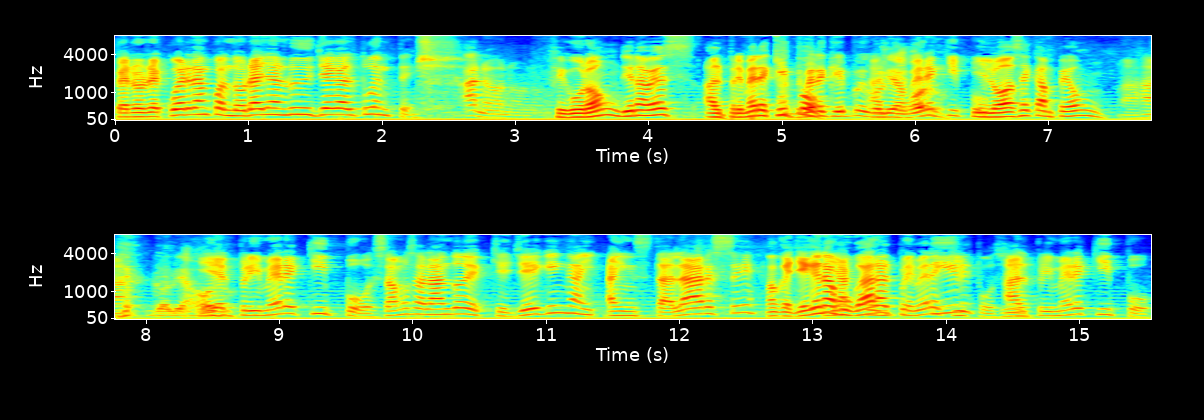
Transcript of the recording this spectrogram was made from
Pero recuerdan cuando Brian Ruiz llega al Tuente. Ah, no, no. no. Figurón de una vez al primer equipo Primer equipo y Al goleador. primer equipo. y lo hace campeón. Ajá. Goleador. Y el primer equipo, estamos hablando de que lleguen a, a instalarse Aunque lleguen a jugar al primer equipo. sí. Al primer equipo.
